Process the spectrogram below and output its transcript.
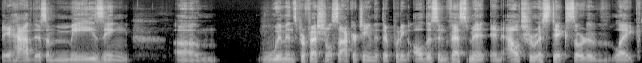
they have this amazing um, women's professional soccer team that they're putting all this investment and altruistic sort of like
